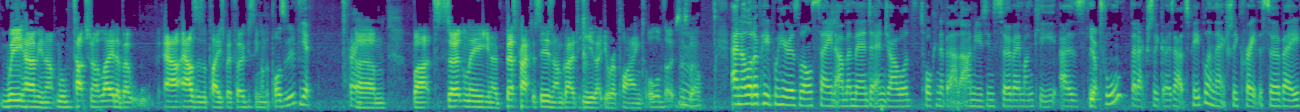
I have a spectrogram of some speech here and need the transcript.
we have, you know, we'll touch on it later, but our, ours is a place we're focusing on the positive. Yep. Great. Um, but certainly, you know, best practices, and I'm glad to hear that you're applying to all of those Mm. as well. And a lot of people here as well saying um, Amanda and Jawad's talking about um, using SurveyMonkey as the Yep. tool that actually goes out to people and they actually create the survey,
